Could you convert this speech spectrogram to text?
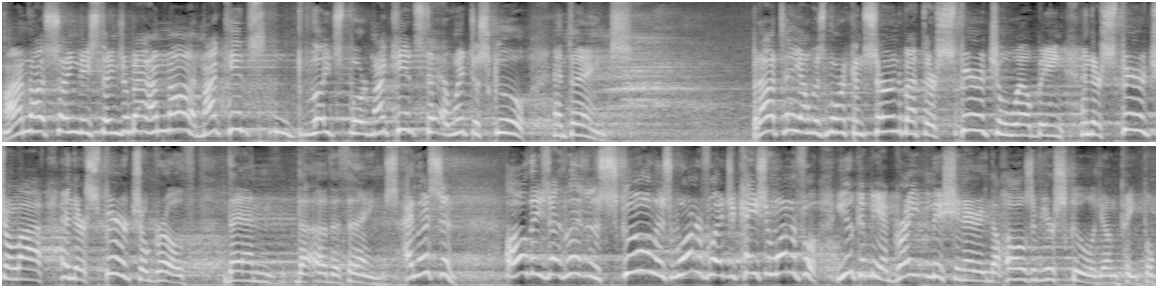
I'm not saying these things are bad. I'm not. My kids played sport. My kids went to school and things. But I'll tell you, I was more concerned about their spiritual well being and their spiritual life and their spiritual growth than the other things. Hey, listen, all these, listen, school school is wonderful, education wonderful. You can be a great missionary in the halls of your school, young people.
